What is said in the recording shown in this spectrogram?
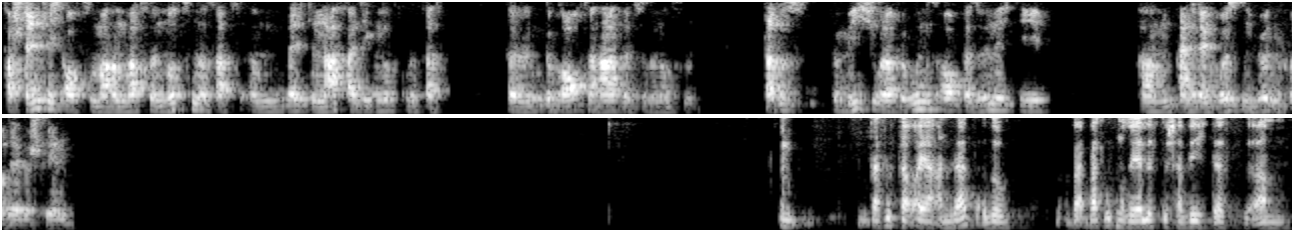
verständlich auch zu machen, was für einen Nutzen es hat, ähm, welchen nachhaltigen Nutzen es hat, äh, gebrauchte Hardware zu benutzen. Das ist für mich oder für uns auch persönlich die ähm, eine der größten Hürden, vor der wir stehen. Was ist da euer Ansatz? Also was ist ein realistischer Weg, das, ähm,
